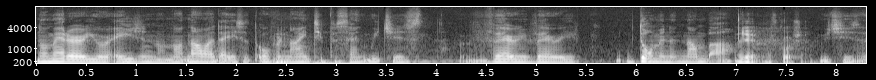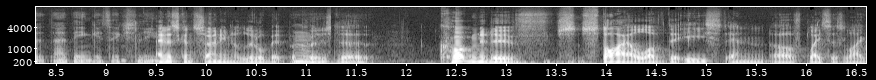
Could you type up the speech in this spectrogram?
No matter you're Asian or not, nowadays it's over Mm. 90%, which is a very, very dominant number. Yeah, of course. Yeah. Which is, uh, I think, it's actually And it's concerning a little bit because the cognitive style of the East and of places like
